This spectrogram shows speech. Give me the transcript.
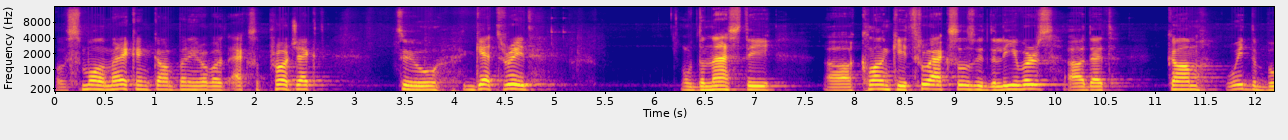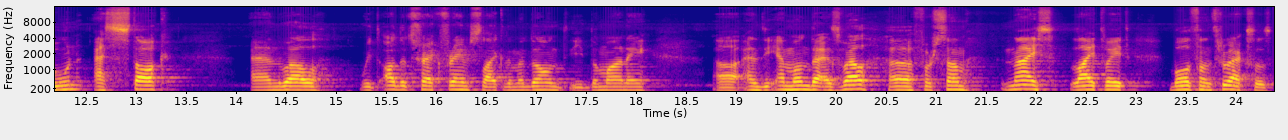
of a small American company Robert Axle Project to get rid of the nasty clunky through axles with the levers uh, that come with the Boone as stock and well with other Trek frames like the Madone, the Domane uh, and the Émonda as well uh, for some nice lightweight bolt-on through axles.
